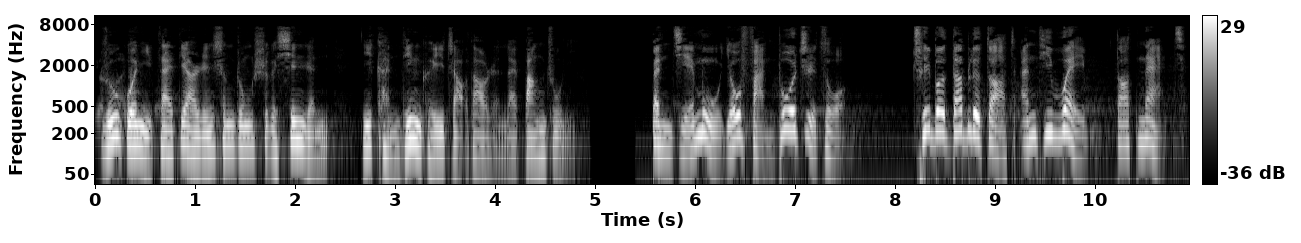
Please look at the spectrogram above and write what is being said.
如果你在第二人生中是个新人，你肯定可以找到人来帮助你。本节目由反播制作，triple w dot anti wave dot net。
